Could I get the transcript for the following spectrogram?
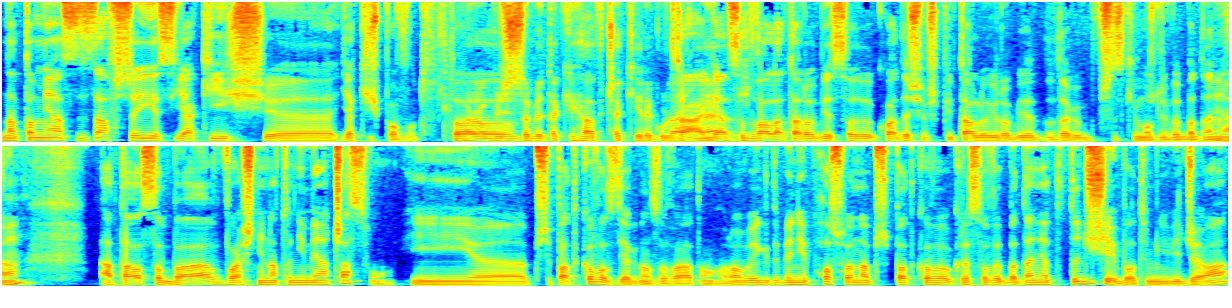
natomiast zawsze jest jakiś, e, jakiś powód. A robisz sobie takie health checki regularne? Tak, ja co dwa lata robię sobie, kładę się w szpitalu i robię wszystkie możliwe badania. Mhm. A ta osoba właśnie na to nie miała czasu i e, przypadkowo zdiagnozowała tą chorobę i gdyby nie poszła na przypadkowe okresowe badania, to do dzisiaj by o tym nie wiedziała.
